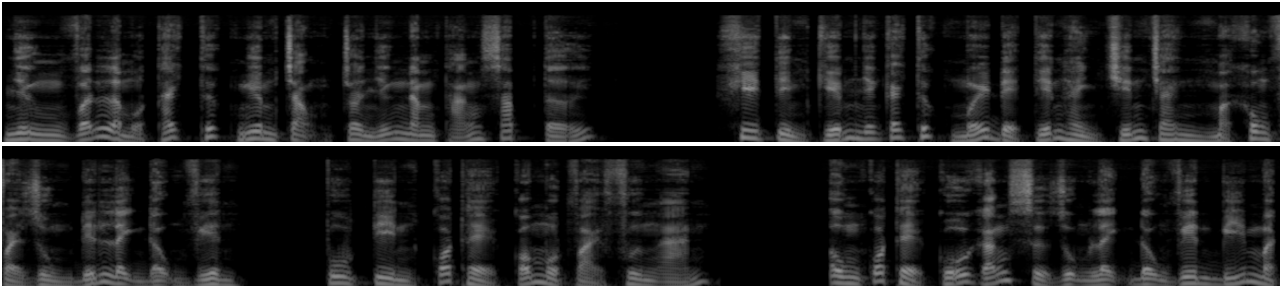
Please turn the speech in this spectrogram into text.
nhưng vẫn là một thách thức nghiêm trọng cho những năm tháng sắp tới. Khi tìm kiếm những cách thức mới để tiến hành chiến tranh mà không phải dùng đến lệnh động viên, Putin có thể có một vài phương án. Ông có thể cố gắng sử dụng lệnh động viên bí mật,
